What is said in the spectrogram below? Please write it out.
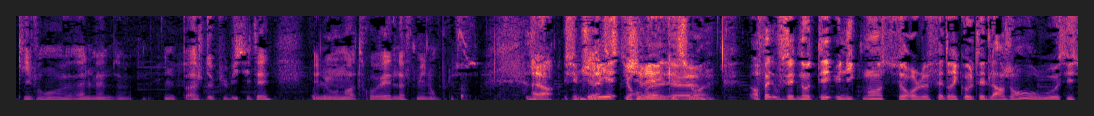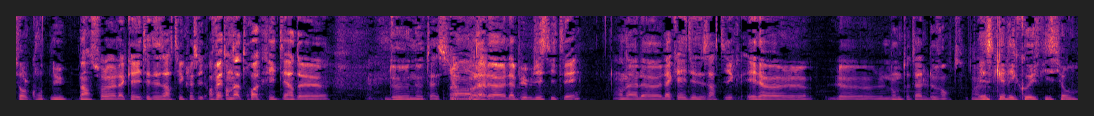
qui vend euh, elle-même une page de publicité, et nous, on en a trouvé 9000 en plus. Alors, J'ai une question. euh, En fait, vous êtes noté uniquement sur le fait de récolter de l'argent ou aussi sur le contenu? Non, sur la, la qualité des articles aussi. En fait, on a trois critères de, de notation. Ouais. On a la, la publicité, on a le- la qualité des articles et le, le, le nombre total de ventes. Est-ce qu'il y a des coefficients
